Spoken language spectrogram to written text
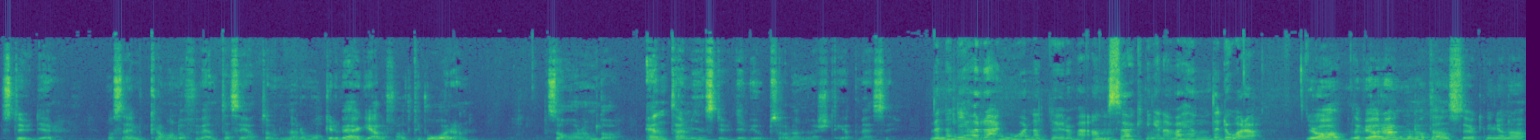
studier. Och sen kan man då förvänta sig att de, när de åker iväg i alla fall till våren så har de då en termins studier vid Uppsala universitet med sig. Men när ni har rangordnat nu de här Mm. ansökningarna, vad händer då? då? Ja, när vi har rangordnat ansökningarna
